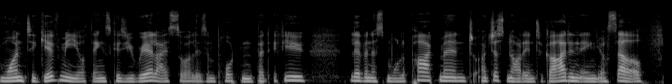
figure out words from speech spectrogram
want to give me your things because you realize soil is important. But if you live in a small apartment or just not into gardening yourself,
